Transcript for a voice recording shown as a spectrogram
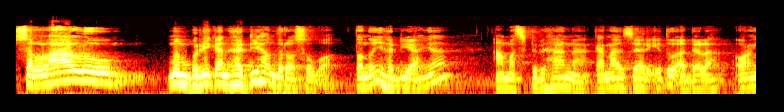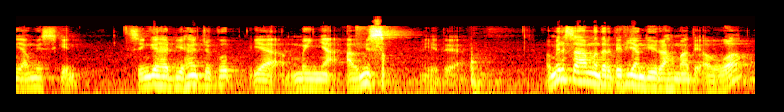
selalu memberikan hadiah untuk Rasulullah. Tentunya hadiahnya amat sederhana karena Zahir itu adalah orang yang miskin, sehingga hadiahnya cukup ya minyak al-misk, gitu ya. Pemirsa Menteri TV yang dirahmati Allah,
